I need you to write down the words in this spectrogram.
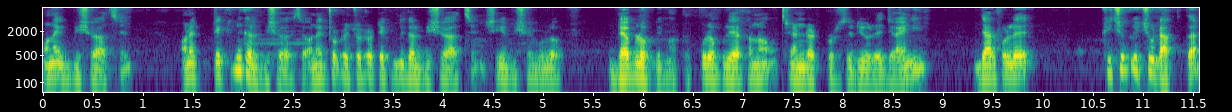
অনেক বিষয় আছে, অনেক টেকনিক্যাল বিষয় আছে, অনেক ছোট ছোট টেকনিক্যাল বিষয় আছে, সেই বিষয়গুলো ডেভেলপিং অর্থাৎ পুরোপুরি এখনও স্ট্যান্ডার্ড প্রসিডিউরে যায়নি। যার ফলে কিছু কিছু ডাক্তার,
